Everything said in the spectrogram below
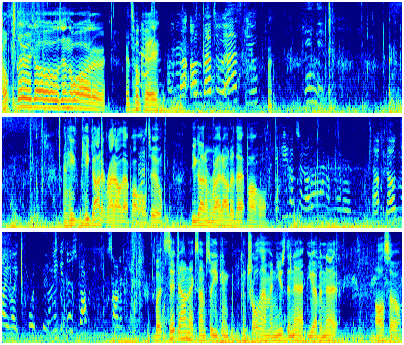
oh, there he goes in the water. It's okay. I was about, I was about to ask you. Dang it. And he he got it right out of that pothole too. You got him right out of that pothole. If he hooks another one, I'm gonna. That, that was my like fourth fish. Let me get this drop juice out of here. But sit down next time so you can control him and use the net. You have a net also.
